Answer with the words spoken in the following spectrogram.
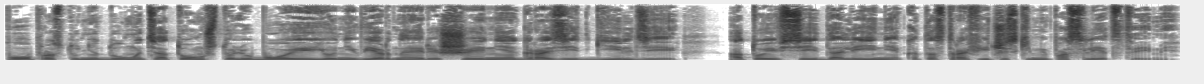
попросту не думать о том, что любое ее неверное решение грозит гильдии, а то и всей долине, катастрофическими последствиями.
